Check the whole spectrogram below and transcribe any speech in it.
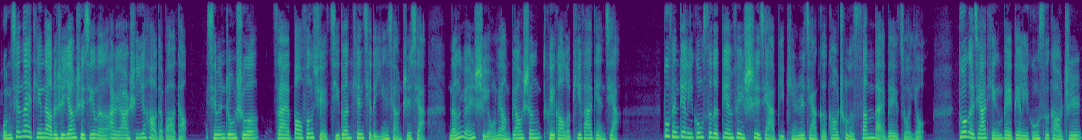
我们现在听到的是央视新闻二月二十一号的报道，新闻中说，在暴风雪极端天气的影响之下，能源使用量飙升，推高了批发电价，部分电力公司的电费市价比平日价格高出了三百倍左右，多个家庭被电力公司告知，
